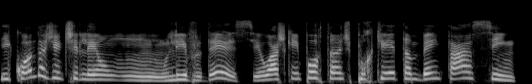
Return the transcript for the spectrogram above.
E quando a gente lê um, um livro desse, eu acho que é importante porque também está assim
